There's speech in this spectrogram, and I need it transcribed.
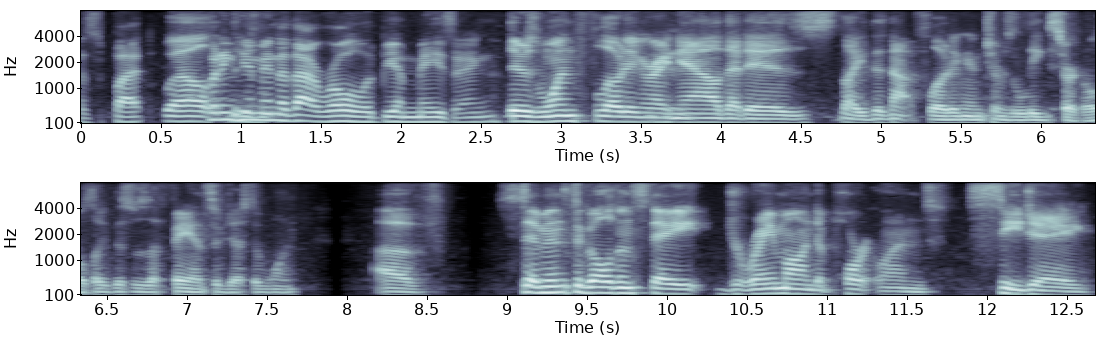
is, but Well, putting him into that role would be amazing. There's one floating right mm. now that is like not floating in terms of league circles. Like this was a fan suggested one of Simmons to Golden State, Draymond to Portland, CJ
